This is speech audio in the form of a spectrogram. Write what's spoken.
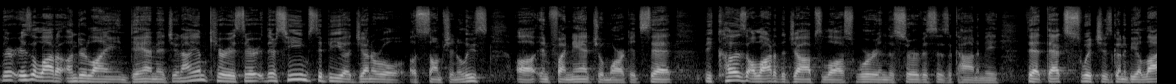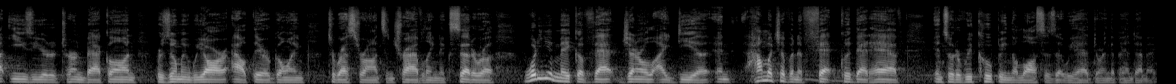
there is a lot of underlying damage, and I am curious. There, there seems to be a general assumption, at least uh, in financial markets, that because a lot of the jobs lost were in the services economy, that that switch is going to be a lot easier to turn back on, presuming we are out there going to restaurants and traveling, et cetera. What do you make of that general idea, and how much of an effect could that have in sort of recouping the losses that we had during the pandemic?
